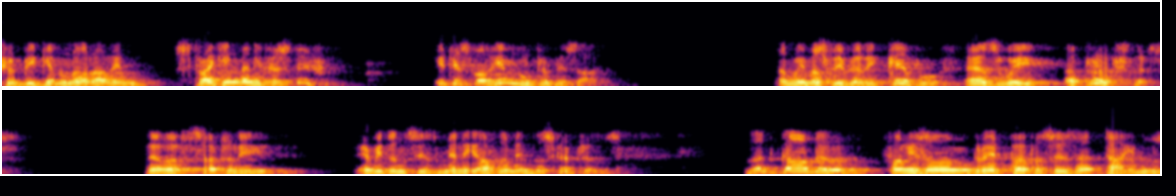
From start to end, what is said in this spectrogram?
should be given or are in striking manifestation. It is for Him to decide. And we must be very careful as we approach this. There are certainly evidences, many of them in the Scriptures, that God, uh, for His own great purposes at times,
